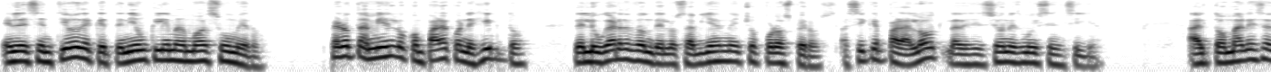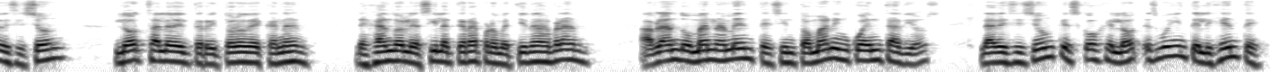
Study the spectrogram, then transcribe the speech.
en el sentido de que tenía un clima más húmedo. Pero también lo compara con Egipto, del lugar de donde los habían hecho prósperos. Así que para Lot la decisión es muy sencilla. Al tomar esa decisión, Lot sale del territorio de Canaán, dejándole así la tierra prometida a Abraham. Hablando humanamente, sin tomar en cuenta a Dios, la decisión que escoge Lot es muy inteligente,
